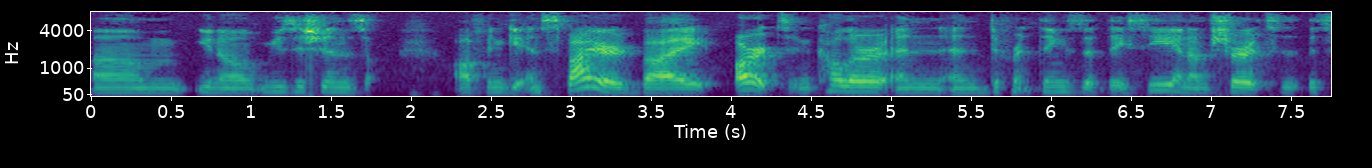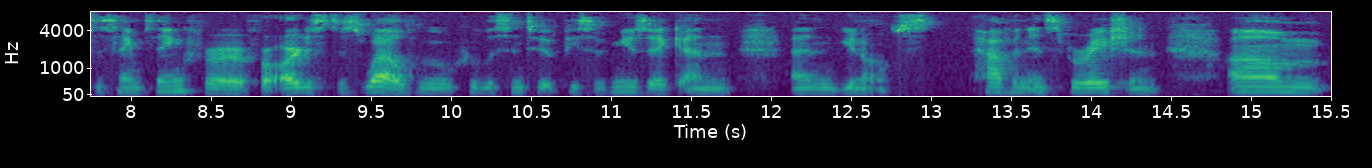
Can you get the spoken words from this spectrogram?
Um, you know, musicians often get inspired by art and color and and different things that they see. And i'm sure it's it's the same thing for for artists as well who who listen to a piece of music and and you know have an inspiration. Um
